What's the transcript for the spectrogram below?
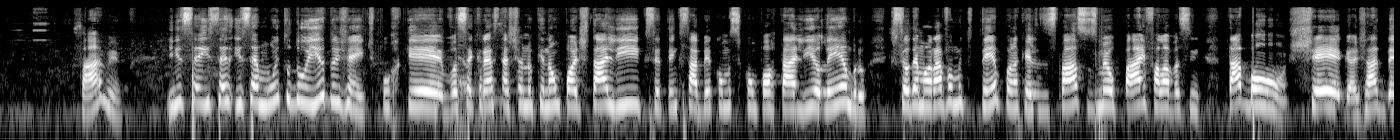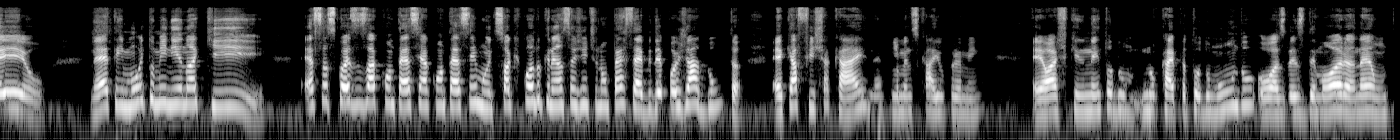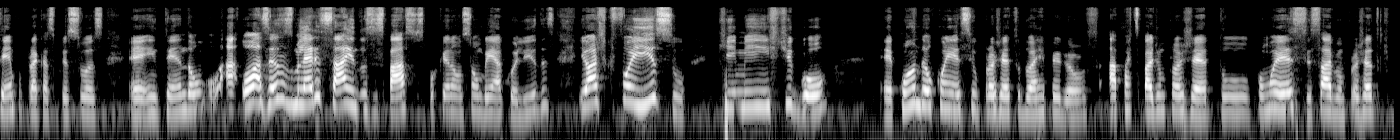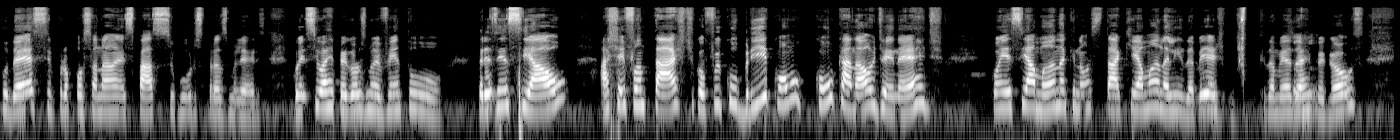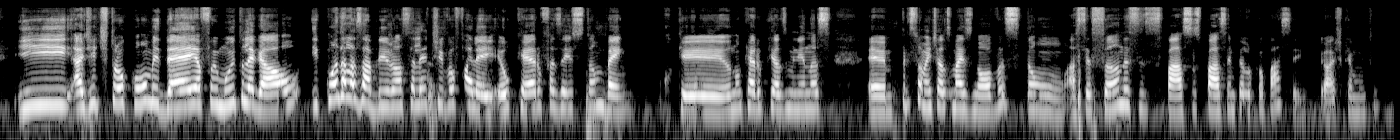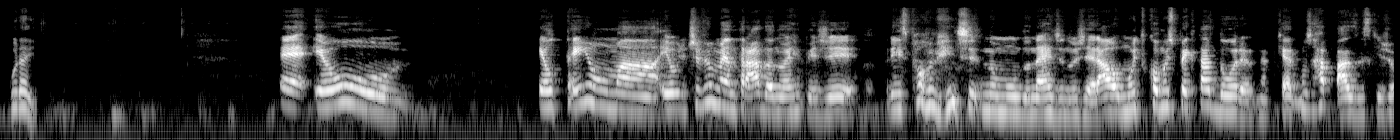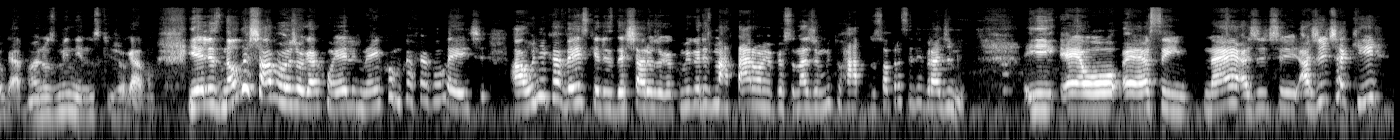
sabe? Isso é, isso, é, isso é muito doído, gente, porque você cresce achando que não pode estar ali, que você tem que saber como se comportar ali. Eu lembro que se eu demorava muito tempo naqueles espaços, meu pai falava assim: tá bom, chega, já deu, né? Tem muito menino aqui. Essas coisas acontecem, acontecem muito. Só que quando criança a gente não percebe, depois de adulta é que a ficha cai, né? Pelo menos caiu para mim. Eu acho que nem todo não cai para todo mundo, ou às vezes demora né, um tempo para que as pessoas é, entendam, ou, ou, às vezes as mulheres saem dos espaços porque não são bem acolhidas. E eu acho que foi isso que me instigou é, quando eu conheci o projeto do RP Girls, a participar de um projeto como esse, sabe? Um projeto que pudesse proporcionar espaços seguros para as mulheres. Conheci o RP Girls no evento presencial, achei fantástico. Eu fui cobrir como, com o canal de Nerd Conheci a Mana, que não está aqui. A Mana, linda, beijo, que também é do RP Girls. E a gente trocou uma ideia, foi muito legal. E quando elas abriram a seletiva, eu falei, eu quero fazer isso também. Porque eu não quero que as meninas, é, principalmente as mais novas, estão acessando esses espaços, passem pelo que eu passei. Eu acho que é muito por aí. É, eu eu tenho uma. Eu tive uma entrada no RPG, principalmente no mundo nerd no geral, muito como espectadora, né? Porque eram os rapazes que jogavam, eram os meninos que jogavam. E eles não deixavam eu jogar com eles nem como café com leite. A única vez que eles deixaram eu jogar comigo, eles mataram a minha personagem muito rápido, só para se livrar de mim. E é, é assim, né? A gente, a gente aqui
